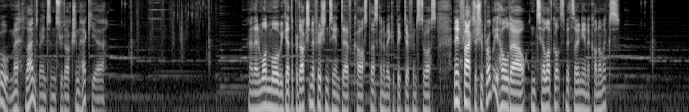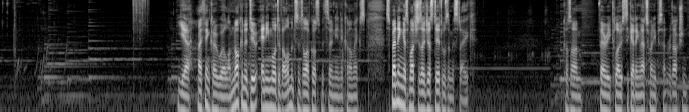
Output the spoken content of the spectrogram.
Oh, land maintenance reduction, heck yeah. And then one more, we get the production efficiency and dev cost. That's going to make a big difference to us. And in fact, I should probably hold out until I've got Smithsonian economics. Yeah, I think I will. I'm not going to do any more developments until I've got Smithsonian economics. Spending as much as I just did was a mistake. Because I'm very close to getting that 20% reduction.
